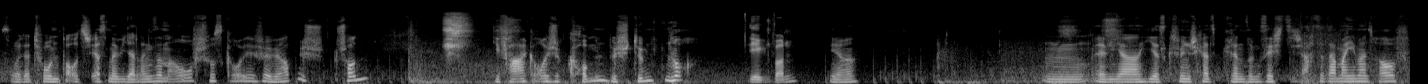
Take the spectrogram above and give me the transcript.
So, der Ton baut sich erstmal wieder langsam auf. Schussgeräusche hab ich schon. Die Fahrgeräusche kommen bestimmt noch. Irgendwann? Ja. Mm, ähm, ja, hier ist Geschwindigkeitsbegrenzung 60. Achtet da mal jemand drauf?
